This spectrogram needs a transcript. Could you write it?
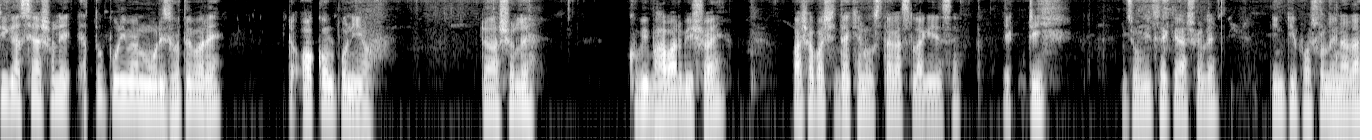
ঠিক আছে, আসলে এত পরিমাণ মরিচ হতে পারে এটা অকল্পনীয়। এটা আসলে খুবই ভাবার বিষয়। পাশাপাশি দেখেন উস্তা গাছ লাগিয়েছে। একটি জমি থেকে আসলে তিনটি ফসল এনারা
